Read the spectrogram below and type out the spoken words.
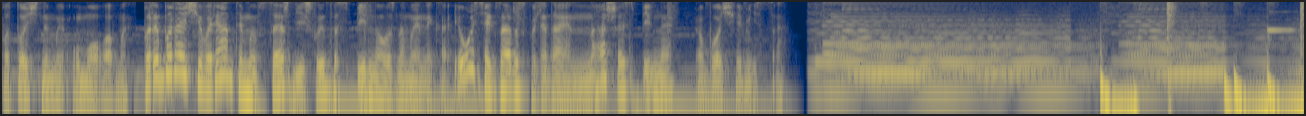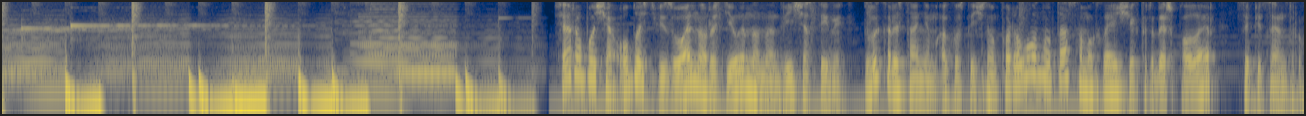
поточними умовами. Перебираючи варіанти, ми все ж дійшли до спільного знаменника. І ось як зараз виглядає наше спільне робоче місце. Ця робоча область візуально розділена на дві частини з використанням акустичного поролону та самоклеючих 3D-шпалер з епіцентру.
